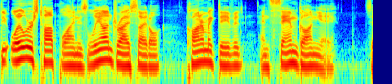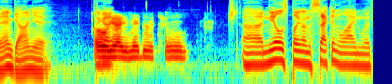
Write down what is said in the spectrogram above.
the Oilers' top line is Leon Draisaitl, Connor McDavid, and Sam Gagne. Sam Gagne. They Oh got- yeah, you made the return. Uh, Neal is playing on the second line with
